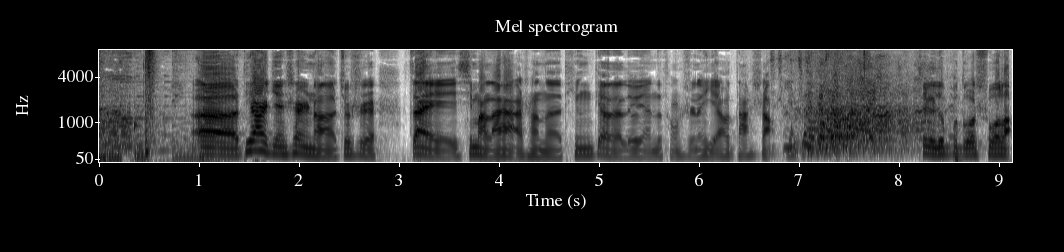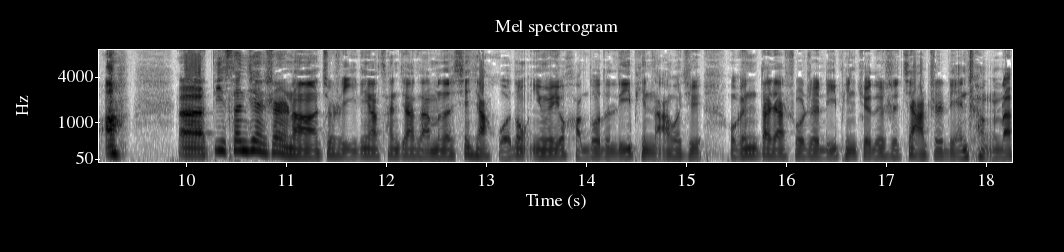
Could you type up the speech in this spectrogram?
呃，第二件事呢，就是在喜马拉雅上呢听调调留言的同时呢，也要打赏。这个就不多说了啊。呃，第三件事呢，就是一定要参加咱们的线下活动，因为有很多的礼品拿回去。我跟大家说，这礼品绝对是价值连城的，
